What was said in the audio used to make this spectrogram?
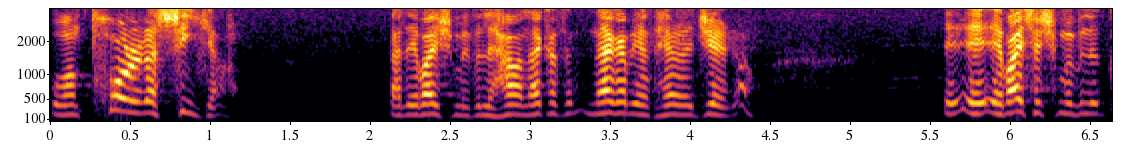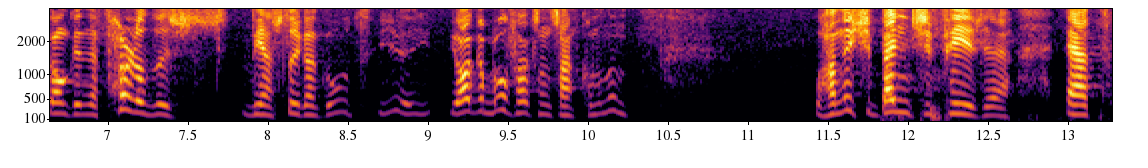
Og han tårer å si at jeg vet ikke om jeg vil ha nægge vi at her er gjerne. Jeg, vet ikke om jeg vil gange en forholdsvis vi han slik god. Jeg har blod faktisk om samkommende. Og han er ikke bensin for at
